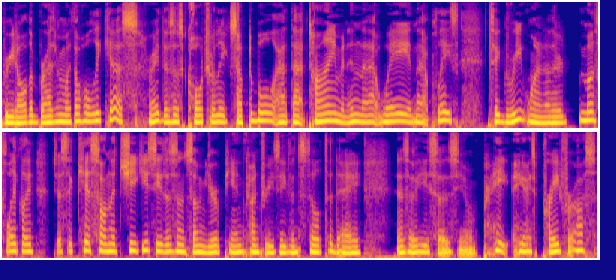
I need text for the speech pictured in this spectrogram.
greet all the brethren with a holy kiss, right? This is culturally acceptable at that time and in that way, in that place, to greet one another. Most likely just a kiss on the cheek. You see this in some European countries, even still today. And so he says, you know, hey, hey guys, pray for us.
